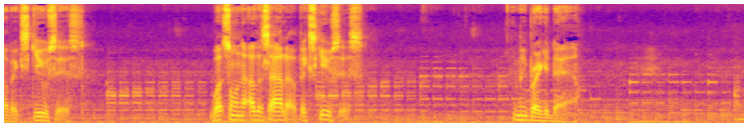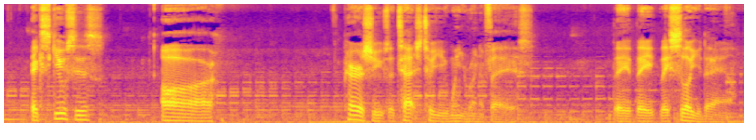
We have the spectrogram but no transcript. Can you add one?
of excuses. What's on the other side of excuses? Let me break it down. Excuses are parachutes attached to you when you're running fast. They they they slow you down.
